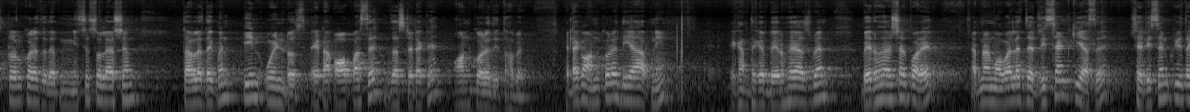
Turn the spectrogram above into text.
স্ক্রল করে যদি আপনি নিচে চলে আসেন তাহলে দেখবেন পিন উইন্ডোজ এটা অফ আছে জাস্ট এটাকে অন করে দিতে হবে। এটাকে অন করে দিয়ে আপনি এখান থেকে বের হয়ে আসবেন। বের হয়ে আসার পরে আপনার মোবাইলের যে রিসেন্ট কি আছে, সেই রিসেন্ট কিতে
